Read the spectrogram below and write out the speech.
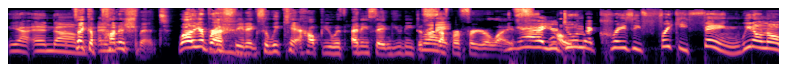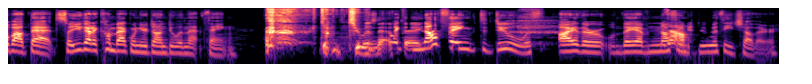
Yeah, and um, it's like a and, punishment. Well, you're breastfeeding, so we can't help you with anything. You need to right. suffer for your life. Yeah, you're doing that crazy, freaky thing. We don't know about that, so you got to come back when you're done doing that thing. done doing There's that like thing. Nothing to do with either. They have nothing no. to do with each other.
